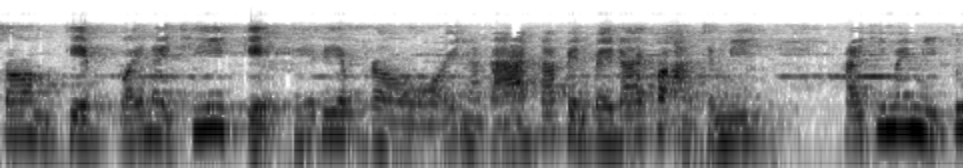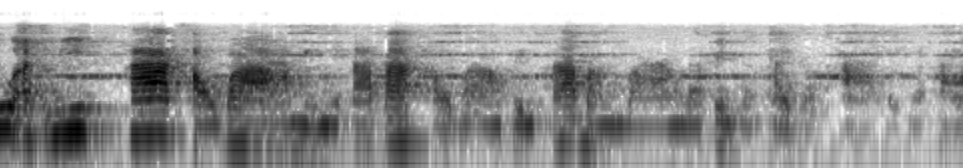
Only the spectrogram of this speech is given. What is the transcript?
ซ่อมเก็บไว้ในที่เก็บให้เรียบร้อยนะคะ ถ้าเป็นไปได้ก็อาจจะมีใครที่ไม่มีตู้อาจจะมีผ้าขาวบางเห็นไหมคะผ้าขาวบางเป็นผ้าบางๆ และเป็นตะไคร่ตะขายนะคะ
